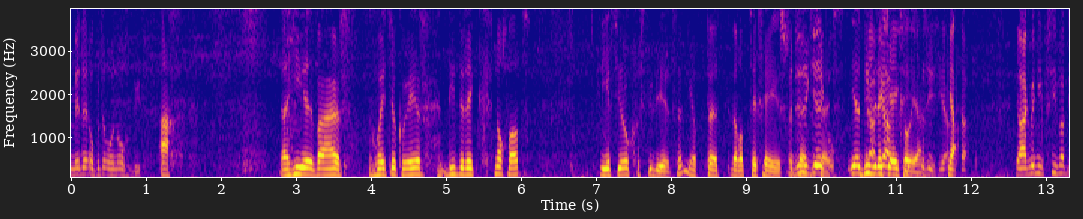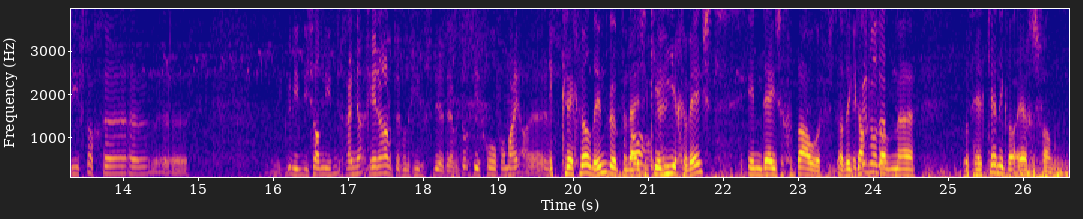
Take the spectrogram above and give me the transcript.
midden op het ONO-gebied. ja, hier waar, hoe heet je ook alweer? Diederik nog wat. Die heeft hier ook gestudeerd, hè? Die op, eh, wel op tv is. van Eh, Diederik tijd Jekel. Ja, Diederik ja, Jekel, precies, ja. Precies, ja, Ja. ja. Ik weet niet precies wat die heeft toch. eh, ik weet niet, die zal niet, geen, geen nanotechnologie gestudeerd hebben, toch? Die gewoon voor mij. Ik kreeg wel de indruk, want hij is Oh, een keer hier geweest in deze gebouwen. Dat ik, Ik dacht van, eh, dat herken ik wel ergens van.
